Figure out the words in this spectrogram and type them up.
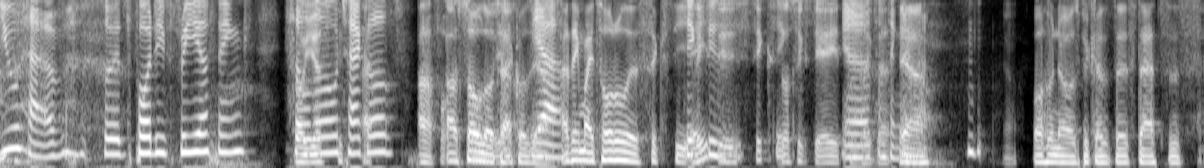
you have? So it's 43, I think. Solo six, tackles. Uh, uh, for, uh, solo, solo tackles. Yeah. yeah. I think my total is 68. 66 or 68. Yeah, something like yeah. that. yeah. Well, who knows? Because the stats is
